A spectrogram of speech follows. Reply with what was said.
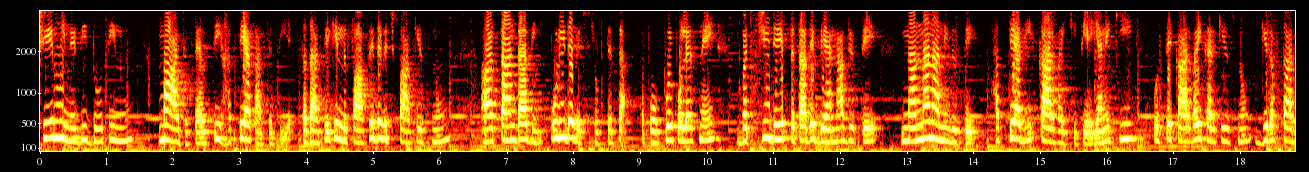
6 ਮਹੀਨੇ ਦੀ ਦੋਤੀ ਨੂੰ ਮਾਰ ਦਿੱਤਾ ਹੈ ਉਸ ਦੀ ਹੱਤਿਆ ਕਰ ਦਿੱਤੀ ਹੈ। ਤਾਂ ਦੱਸਦੇ ਕਿ ਲਿਫਾਫੇ ਦੇ ਵਿੱਚ ਪਾ ਕੇ ਉਸ ਨੂੰ ਟਾਂਡਾ ਦੀ ਪੁਲੀ ਦੇ ਵਿੱਚ ਸੁੱਟ ਦਿੱਤਾ। ਤਾਂ ਭੋਗਪੁਰ ਪੁਲਿਸ ਨੇ ਬੱਚੀ ਦੇ ਪਿਤਾ ਦੇ ਬਿਆਨਾਂ ਦੇ ਉੱਤੇ, ਨਾਨਾ ਨਾਨੀ ਦੇ ਉੱਤੇ ਹੱਤਿਆ ਦੀ ਕਾਰਵਾਈ ਕੀਤੀ ਹੈ ਯਾਨੀ ਕਿ ਉਸ ਤੇ ਕਾਰਵਾਈ ਕਰਕੇ ਉਸ ਨੂੰ ਗ੍ਰਿਫਤਾਰ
